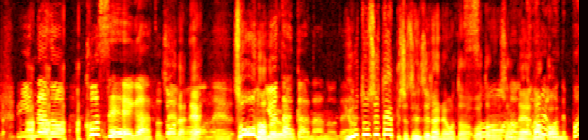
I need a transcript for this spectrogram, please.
みんなの個性がとてもそうだね。えーそうなのよ豊かなので優等生タイプじゃ全然ないね渡渡辺さんね。なの彼はねパッ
